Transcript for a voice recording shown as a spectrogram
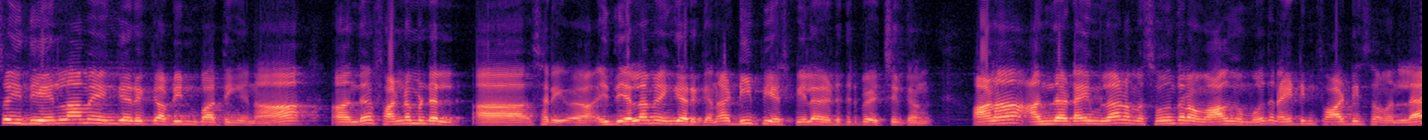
ஸோ இது எல்லாமே எங்கே இருக்குது அப்படின்னு பார்த்தீங்கன்னா அந்த ஃபண்டமெண்டல் சாரி இது எல்லாமே எங்கே இருக்குன்னா டிபிஎஸ்பியில் எடுத்துகிட்டு போய் வச்சுருக்காங்க. ஆனால் அந்த டைமில் நம்ம சுதந்திரம் வாங்கும்போது நைன்டீன் ஃபார்ட்டி செவனில்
